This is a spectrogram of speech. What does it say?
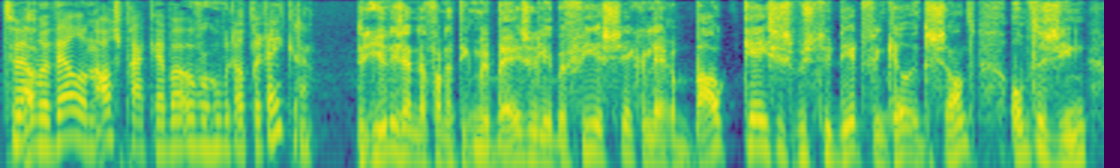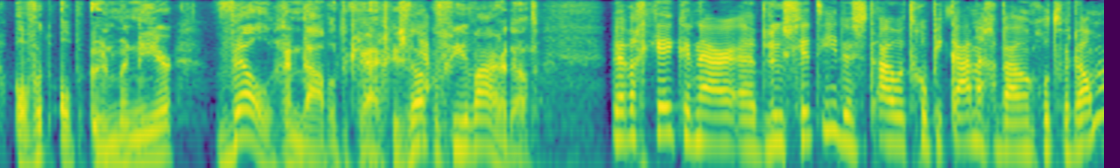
Terwijl we wel een afspraak hebben over hoe we dat berekenen. Jullie zijn daar fanatiek mee bezig. Jullie hebben vier circulaire bouwcases bestudeerd. Vind ik heel interessant. Om te zien of het op een manier wel rendabel te krijgen is. Welke Ja. vier waren dat? We hebben gekeken naar uh, Blue City, dus het oude Tropicana-gebouw in Rotterdam.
